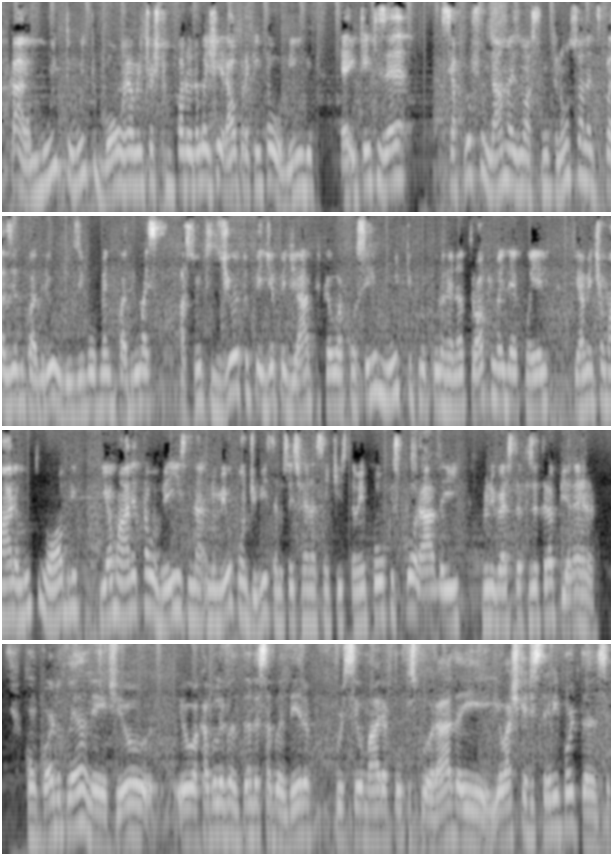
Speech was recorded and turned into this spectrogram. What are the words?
Cara, muito, muito bom. Realmente acho que um panorama geral para quem está ouvindo. É, e quem quiser se aprofundar mais no assunto, não só na displasia do quadril, do desenvolvimento do quadril, mas assuntos de ortopedia pediátrica, eu aconselho muito que procure o Renan, troque uma ideia com ele, que realmente é uma área muito nobre e é uma área, talvez, na, no meu ponto de vista, não sei se o Renan sente isso também, pouco explorada aí no universo da fisioterapia, né, Renan? Concordo plenamente. Eu, eu acabo levantando essa bandeira por ser uma área pouco explorada e eu acho que é de extrema importância.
